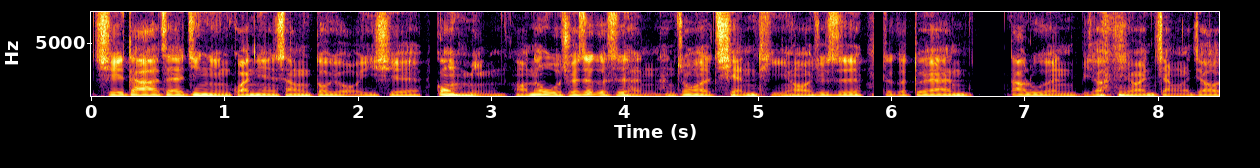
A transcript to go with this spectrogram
其实大家在经营观念上都有一些共鸣啊。那我觉得这个是很很重要的前提哈，就是这个对岸大陆人比较喜欢讲的叫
